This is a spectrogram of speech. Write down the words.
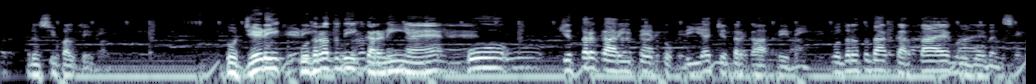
ਪ੍ਰਿੰਸੀਪਲ ਤੇ ਨਹੀਂ ਜਿਹੜੀ ਕੁਦਰਤ ਦੀ ਕਰਨੀ ਹੈ, ਉਹ ਚਿੱਤਰਕਾਰੀ ਤੇ ਟੁਕਦੀ ਹੈ, ਚਿੱਤਰਕਾਰ ਤੇ ਨਹੀਂ। ਕੁਦਰਤ ਦਾ ਕਰਤਾ ਹੈ ਗੁਰੂ ਗੋਬਿੰਦ ਸਿੰਘ।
